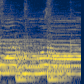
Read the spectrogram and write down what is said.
the world.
